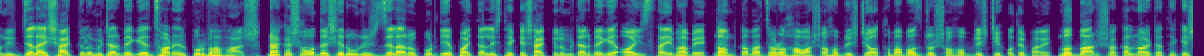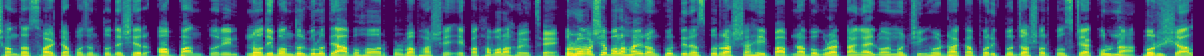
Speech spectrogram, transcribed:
উনিশ জেলায় ষাট কিলোমিটার বেগে ঝড়ের পূর্বাভাস। ঢাকা সহ দেশের উনিশ জেলার উপর দিয়ে পঁয়তাল্লিশ থেকে ষাট কিলোমিটার বেগে অস্থায়ীভাবে দমকা বা ঝড়ো হাওয়া সহ বৃষ্টি অথবা বজ্র সহ বৃষ্টি হতে পারে। বুধবার সকাল নয়টা থেকে সন্ধ্যা ছয়টা পর্যন্ত দেশের অভ্যন্তরীণ নদী বন্দরগুলোতে আবহাওয়ার পূর্বাভাসে কথা বলা হয়েছে। পূর্বাভাসে বলা হয়, রংপুর, দিনাজপুর, রাজশাহী, পাবনা, বগুড়া, টাঙ্গাইল, ময়মনসিংহ, ঢাকা, ফরিদপুর, যশোর, কুষ্টিয়া, খুলনা, বরিশাল,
